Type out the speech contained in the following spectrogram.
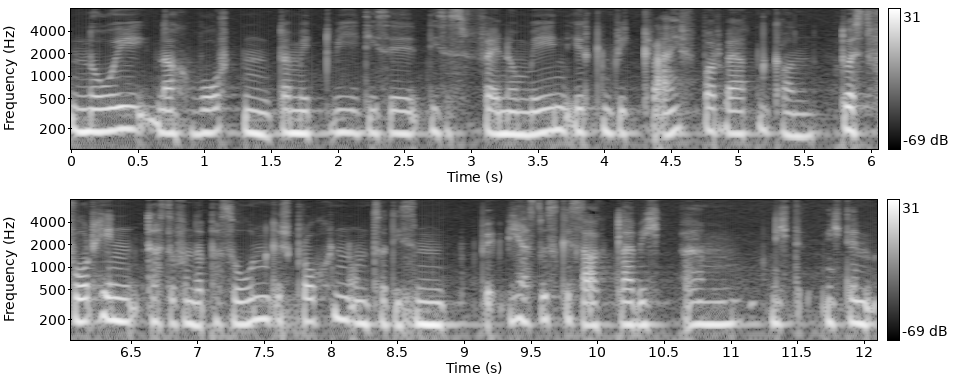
neu nach Worten, damit wie diese, dieses Phänomen irgendwie greifbar werden kann. Du hast vorhin, hast du von der Person gesprochen und zu diesem, wie hast du es gesagt, glaube ich, ähm, nicht, nicht dem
